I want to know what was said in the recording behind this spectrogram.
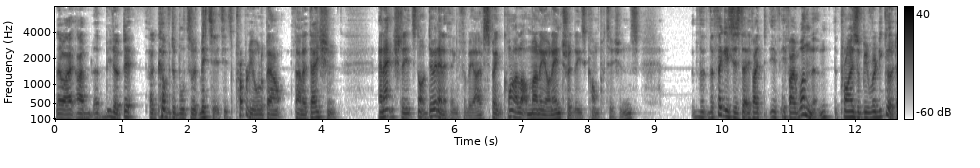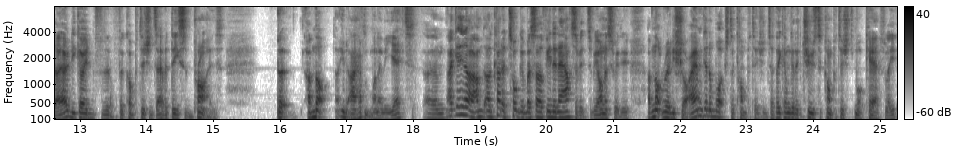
Though I, am you know, a bit uncomfortable to admit it. It's probably all about validation. And actually, it's not doing anything for me. I've spent quite a lot of money on entering these competitions the, the thing is, is that if I if, if I won them, the prize would be really good. I only go in for for competitions to have a decent prize, but I'm not. You know, I haven't won any yet. Um, I, you know, I'm, I'm kind of talking myself in and out of it. To be honest with you, I'm not really sure. I am going to watch the competitions. I think I'm going to choose the competitions more carefully.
